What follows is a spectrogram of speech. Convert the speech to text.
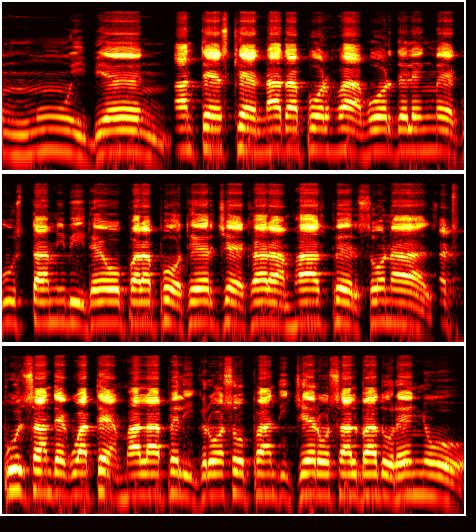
muy bien. Antes que nada, por favor, denle me gusta a mi video para poder llegar a más personas. Expulsan de Guatemala peligroso pandillero salvadoreño.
